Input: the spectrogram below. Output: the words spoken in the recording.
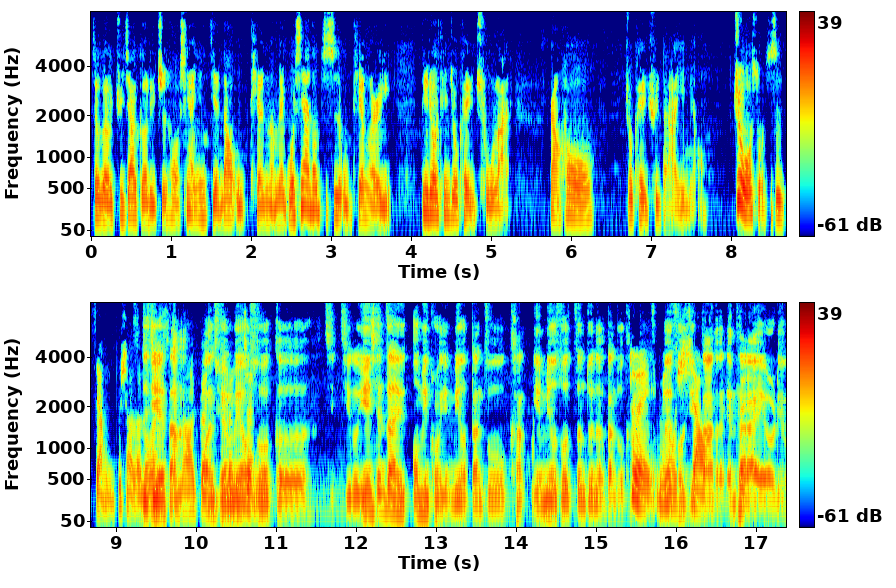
这个居家隔离之后，现在已经减到五天了。美国现在都只是五天而已，第六天就可以出来，然后就可以去打疫苗。据我所知是这样，我不晓得直接打，完全没有说隔几几个，因为现在 Omicron 也没有单独抗，也没有说针对那个单独抗，对，没有说去。打那个 Anti-IL6。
